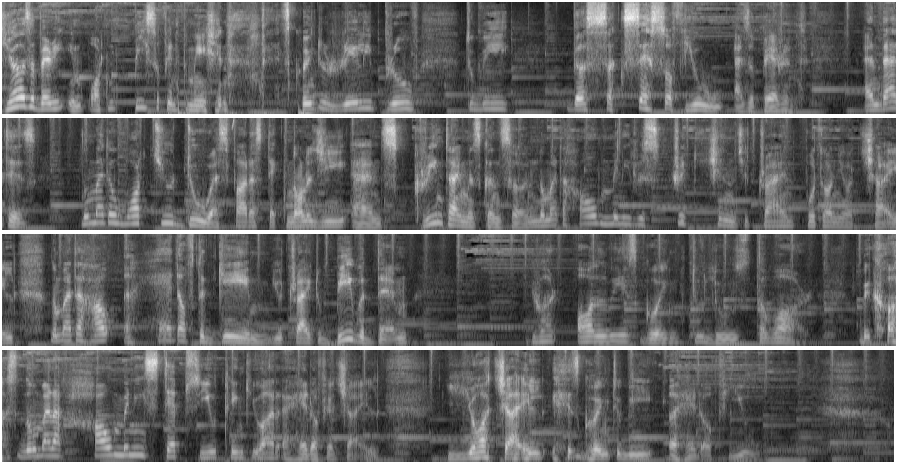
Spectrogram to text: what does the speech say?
Here's a very important piece of information that's going to really prove to be the success of you as a parent. And that is no matter what you do as far as technology and screen time is concerned, no matter how many restrictions you try and put on your child, no matter how ahead of the game you try to be with them, you are always going to lose the war. Because no matter how many steps you think you are ahead of your child, your child is going to be ahead of you.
